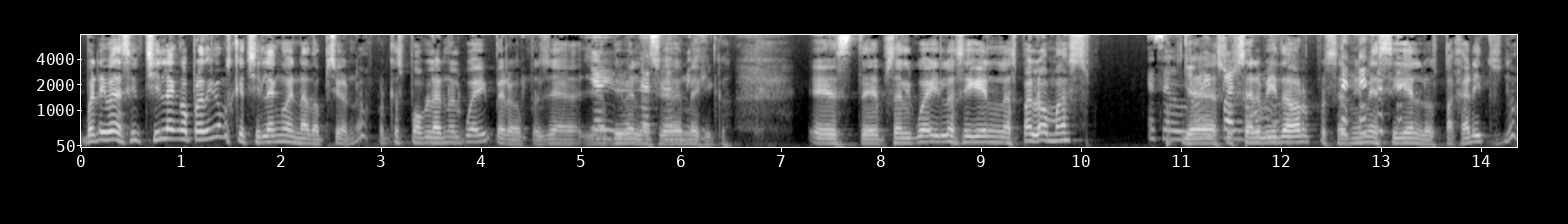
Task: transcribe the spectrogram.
bueno, iba a decir chilango, pero digamos que chilango en adopción, ¿no? Porque es poblano el güey, pero pues ya, ya vive en la Ciudad de México. Este, pues el güey lo siguen las palomas, Es el ya Rey su servidor, pues a mí me siguen los pajaritos, ¿no?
